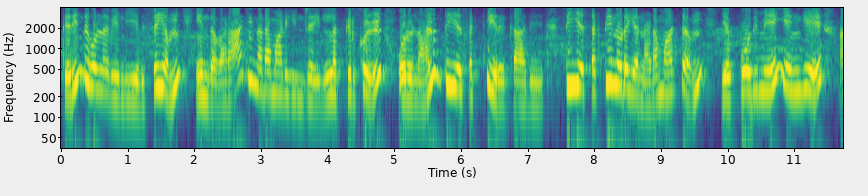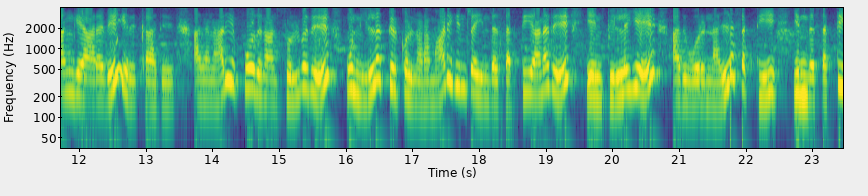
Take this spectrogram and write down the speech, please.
தெரிந்து கொள்ள வேண்டிய விஷயம் இந்த வராகி நடமாடுகின்ற இல்லத்திற்குள் ஒரு நாளும் தீய சக்தி இருக்காது. தீய சக்தி பக்தியினுடைய நடமாட்டம் எப்போதுமே எங்கே? அங்கே அறவே இருக்காது. அதனால் இப்போது நான் சொல்வது உன் இல்லத்திற்குள் நடமாடுகின்ற இந்த சக்தியானது என் பிள்ளையே அது ஒரு நல்ல சக்தி. இந்த சக்தி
